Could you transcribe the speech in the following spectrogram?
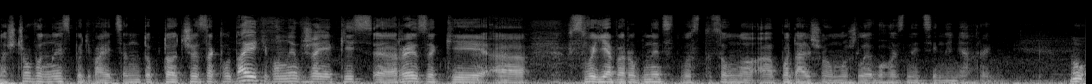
на що вони сподіваються? Ну тобто, чи закладають вони вже якісь е, ризики е, в своє виробництво стосовно е, подальшого можливого знецінення гривні? Ну,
